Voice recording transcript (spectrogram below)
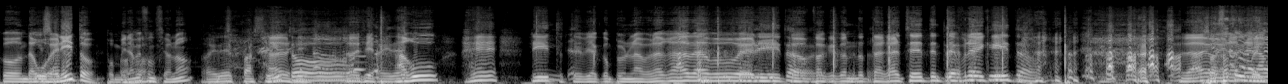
con de agujerito. Pues mira, me funcionó. Ahí despacito. Decía, de- agujerito, te voy a comprar una braga de agujerito para que cuando te agaches te entre fresquito. Imagínate la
